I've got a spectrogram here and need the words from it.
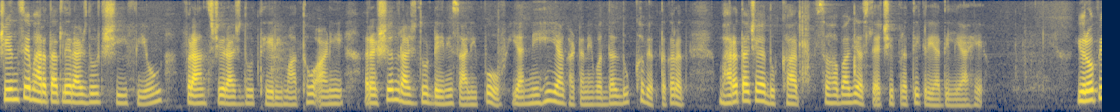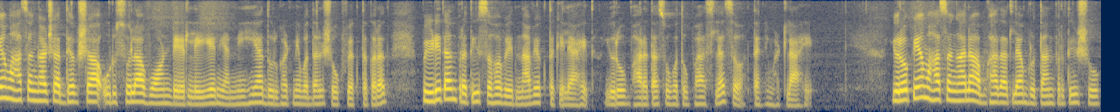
चीनचे भारतातले राजदूत शी फियोंग फ्रान्सचे राजदूत थेरी माथो आणि रशियन राजदूत डेनिस आलिपोव्ह यांनीही या घटनेबद्दल दुःख व्यक्त करत भारताच्या या दुःखात सहभागी असल्याची प्रतिक्रिया दिली आहे. युरोपीय महासंघाच्या अध्यक्षा उर्सुला वॉन डेर लेयन यांनीही या दुर्घटनेबद्दल शोक व्यक्त करत पीडितांप्रती सहवेदना व्यक्त केल्या आहेत. युरोप भारतासोबत उभा असल्याचं त्यांनी म्हटलं आहे. युरोपीय महासंघानं अपघातातल्या मृतांप्रती शोक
